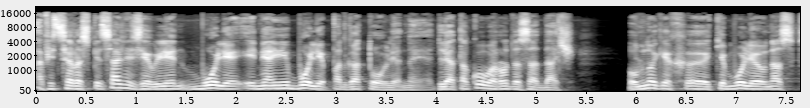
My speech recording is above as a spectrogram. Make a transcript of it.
офицеры специальных заявления более наиболее подготовленные для такого рода задач. У многих, э, тем более у нас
